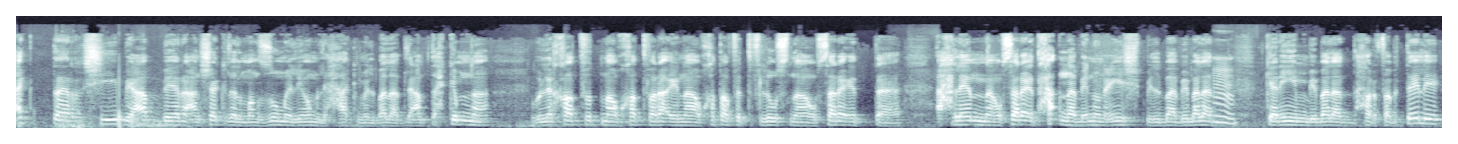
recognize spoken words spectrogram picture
أكثر شيء بيعبر عن شكل المنظومة اليوم اللي حاكمة البلد اللي عم تحكمنا واللي خاطفتنا وخطف رأينا وخطفت فلوسنا وسرقت أحلامنا وسرقت حقنا بأنه نعيش ببلد م. كريم ببلد حر فبالتالي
